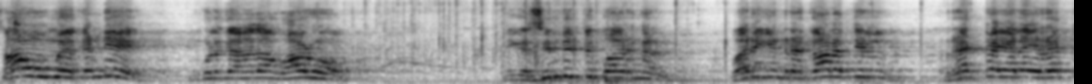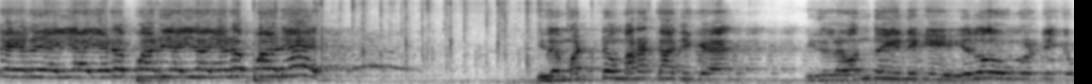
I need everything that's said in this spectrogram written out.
சாவுங்க கண்டி உங்களுக்காக தான் வாழ்வோம். நீங்க சிந்தித்து பாருங்கள். வருகின்ற காலத்தில் ரெட்டை இலை ரெட்டை இலை ஐயா எடப்பாடி ஐயா எடப்பாடி! இதை மட்டும் மறக்காதீங்க. இதுல வந்து இன்னைக்கு ஏதோ உங்களுக்கு நீங்க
